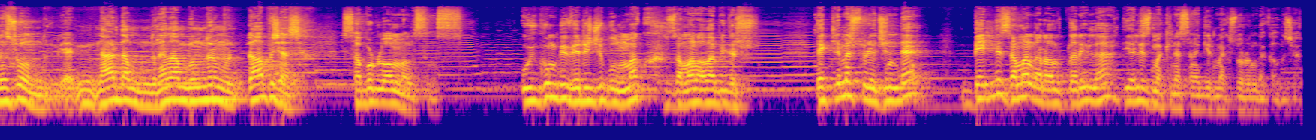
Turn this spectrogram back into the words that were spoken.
nasıl olunur? Yani nereden bulunur? Hemen bulunur mu? Ne yapacağız? Sabırlı olmalısınız. Uygun bir verici bulmak zaman alabilir. Bekleme sürecinde belli zaman aralıklarıyla diyaliz makinesine girmek zorunda kalacak.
